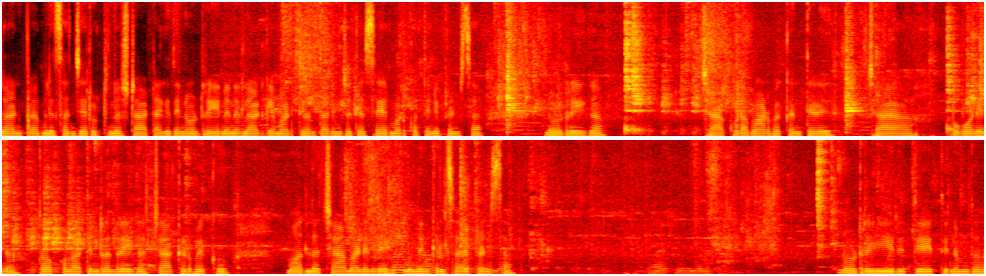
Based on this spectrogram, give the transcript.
ಜಾಯಿಂಟ್ ಫ್ಯಾಮಿಲಿ ಸಂಜೆ ರೊಟ್ಟಿನ ಸ್ಟಾರ್ಟ್ ಆಗಿದೆ ನೋಡಿರಿ. ಏನೇನೆಲ್ಲ ಅಡುಗೆ ಮಾಡ್ತೀವಿ ಅಂತ ನಿಮ್ಮ ಜೊತೆ ಶೇರ್ ಮಾಡ್ಕೊತೀನಿ ಫ್ರೆಂಡ್ಸ ನೋಡ್ರಿ ಈಗ ಚಹಾ ಕೂಡ ಮಾಡ್ಬೇಕಂತೇಳಿ. ಚಹಾ ಬೊಗೋಣಿನ ತೊಳ್ಕೊಳತ್ತೀನಿ ಅಂದ್ರೆ ಈಗ ಚಹಾ ಕಿಡಬೇಕು. ಮೊದಲು ಚಹಾ ಮಾಡಿದ್ದೆ ಮುಂದಿನ ಕೆಲಸ ರೀ ಫ್ರೆಂಡ್ಸ ನೋಡಿರಿ ಈ ರೀತಿ ಐತಿ ನಮ್ಮದು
